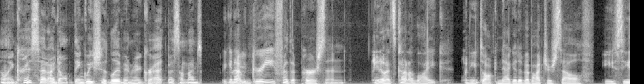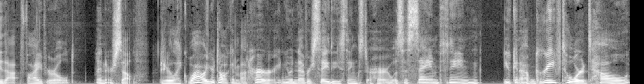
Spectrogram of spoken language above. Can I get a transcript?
And like Chris said, I don't think we should live in regret, but sometimes we can have grief for the person. You know, it's kind of like when you talk negative about yourself, you see that five year old in herself. You're like, wow, you're talking about her, and you would never say these things to her. It was the same thing. You can have grief towards how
